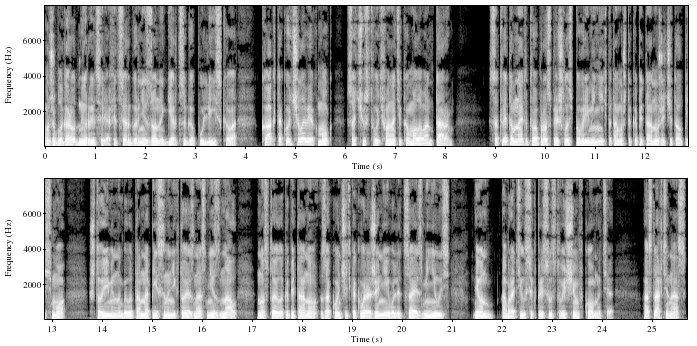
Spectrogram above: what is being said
Он же благородный рыцарь, офицер гарнизона герцога Пулийского. Как такой человек мог сочувствовать фанатикам-малавантарам. С ответом на этот вопрос пришлось повременить, потому что капитан уже читал письмо. Что именно было там написано, никто из нас не знал, но стоило капитану закончить, как выражение его лица изменилось, и он обратился к присутствующим в комнате. «Оставьте нас,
